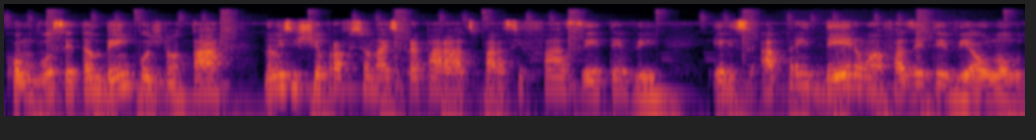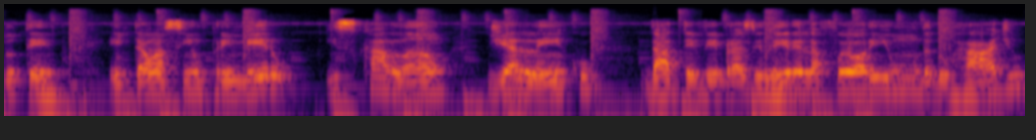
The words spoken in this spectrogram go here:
Como você também pode notar, não existiam profissionais preparados para se fazer TV. Eles aprenderam a fazer TV ao longo do tempo. Então, assim, o primeiro escalão de elenco da TV brasileira ela foi oriunda do rádio,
